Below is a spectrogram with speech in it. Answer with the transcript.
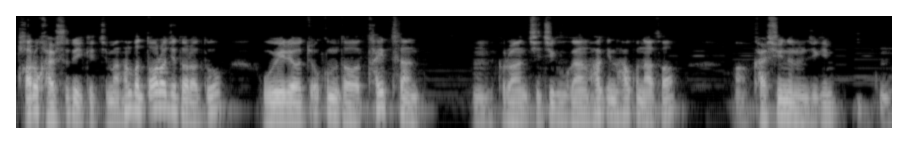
바로 갈 수도 있겠지만 한번 떨어지더라도 오히려 조금 더 타이트한 음, 그러한 지지 구간 확인하고 나서 어, 갈 수 있는 움직임 음,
